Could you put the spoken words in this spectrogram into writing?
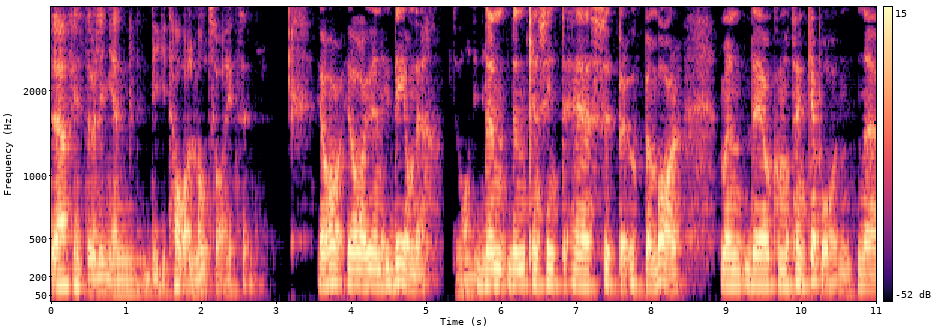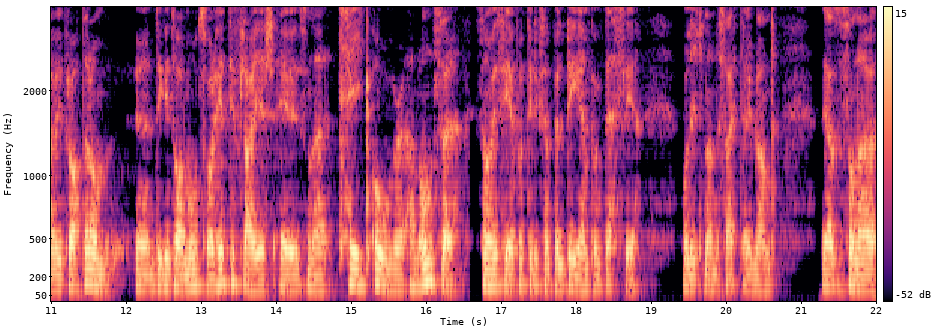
där finns det väl ingen digital motsvarighet? Jag, har, jag har ju en idé om det. Du har en idé? Den, den kanske inte är superuppenbar. Men det jag kommer att tänka på när vi pratar om eh, digital motsvarighet till flyers är ju sådana här take-over-annonser. Som vi ser på till exempel dn.se och liknande sajter ibland. Det är alltså sådana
